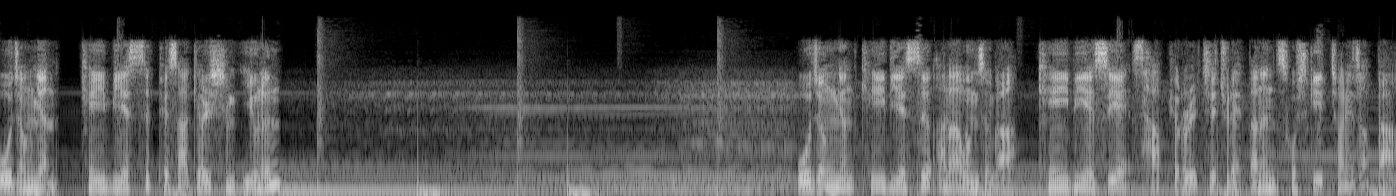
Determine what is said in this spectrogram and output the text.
오정연 KBS 퇴사 결심 이유는? 오정연 KBS 아나운서가 KBS에 사표를 제출했다는 소식이 전해졌다.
